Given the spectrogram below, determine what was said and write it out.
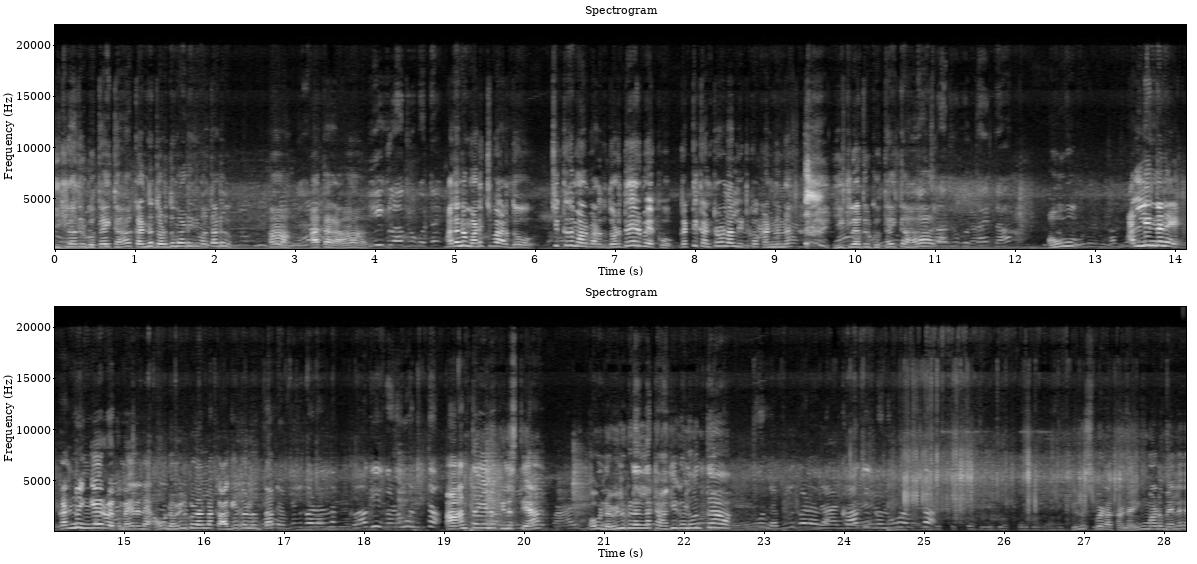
ಈಗಲಾದ್ರೂ ಗೊತ್ತಾಯ್ತಾ? ಕಣ್ಣು ದೊಡ್ಡದು ಮಾಡಿದ್ವಿ ಮಾತಾಡು. ಹಾ ಆತರ ಥರ ಅದನ್ನು ಮಡಚಬಾರ್ದು ಚಿಕ್ಕದು ಮಾಡಬಾರ್ದು ದೊಡ್ಡದೇ ಇರಬೇಕು. ಗಟ್ಟಿ ಕಂಟ್ರೋಲ್ ಅಲ್ಲಿ ಇಟ್ಕೋ ಕಣ್ಣನ್ನ. ಈಗ್ಲಾದ್ರೂ ಗೊತ್ತಾಯ್ತಾ? ಅವು ಅಲ್ಲಿಂದನೇ ಕಣ್ಣು ಹಿಂಗೆ ಇರಬೇಕು ಮೇಲೆನೆ. ಅವು ನವಿಲುಗಳೆಲ್ಲ ಕಾಗೆಗಳು ಅಂತ. ಅಂತ. ಆ, ಏನೋ ತಿಳಿಸ್ತೀಯಾ? ಅವು ನವಿಲುಗಳೆಲ್ಲ ಕಾಗೆಗಳು ಅಂತ. ತಿಳಿಸ್ಬೇಡ ನವಿಲುಗಳೆಲ್ಲ ಕಾಗೆಗಳು ಅಂತ. ಇಳಿಸ್ಬೇಡ ಕಣ ಹಿಂಗೆ ಮಾಡು ಮೇಲೆ.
